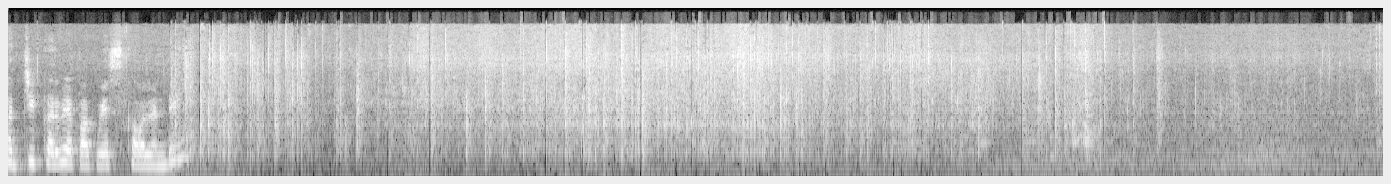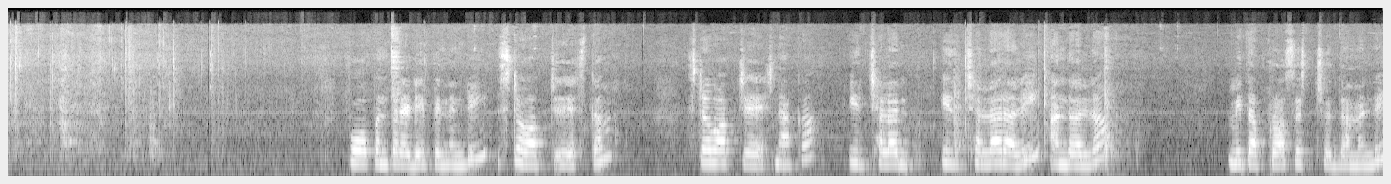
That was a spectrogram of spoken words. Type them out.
పచ్చి కరివేపాకు వేసుకోవాలండి. పోపు అంతా రెడీ అయిపోయిందండి స్టవ్ ఆఫ్ చేస్తాం స్టవ్ ఆఫ్ చేసినాక ఇది చల్ల ఇది చల్లారాలి. అందువల్ల మిగతా ప్రాసెస్ చూద్దామండి.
